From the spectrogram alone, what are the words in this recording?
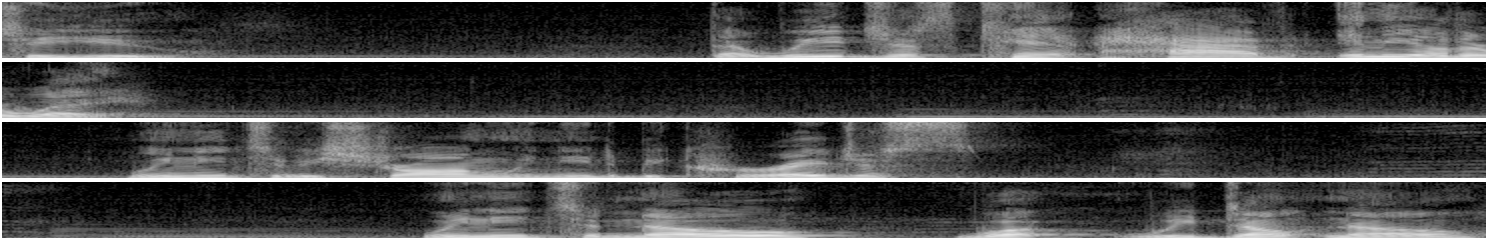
to you that we just can't have any other way. We need to be strong. We need to be courageous. We need to know what we don't know.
